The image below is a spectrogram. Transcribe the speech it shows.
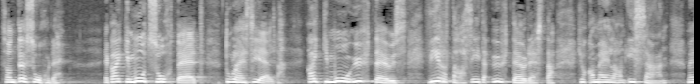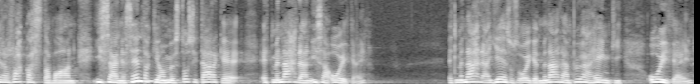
Se on tö-suhde. Ja kaikki muut suhteet tulee sieltä. Kaikki muu yhteys virtaa siitä yhteydestä, joka meillä on isään, meidän rakastavaan isään. Ja sen takia on myös tosi tärkeää, että me nähdään isä oikein. Että me nähdään Jeesus oikein, että me nähdään pyhä henki oikein.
